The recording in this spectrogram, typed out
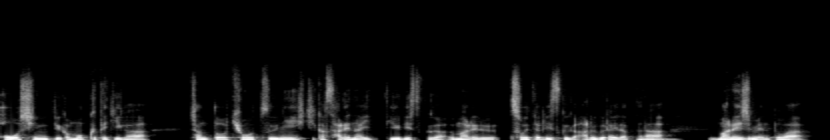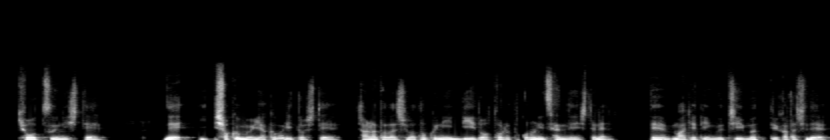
方針っていうか目的がちゃんと共通認識化されないっていうリスクが生まれるそういったリスクがあるぐらいだったら、うん、マネジメントは共通にしてで職務役割としてあなたたちは特にリードを取るところに専念してね。でマーケティングチームっていう形で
